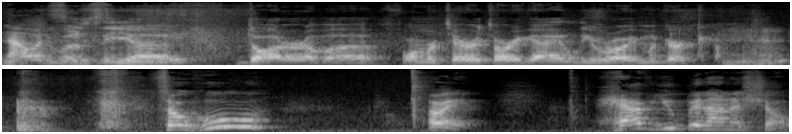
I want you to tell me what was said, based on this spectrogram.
Now it She seems was to the be. uh, daughter of a former territory guy, Leroy McGuirk. so who? All right. Have you been on a show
